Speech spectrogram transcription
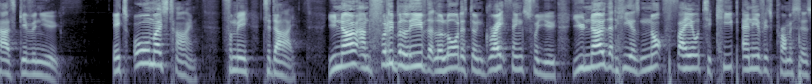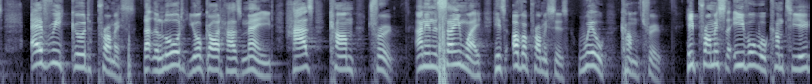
has given you. It's almost time for me to die. You know and fully believe that the Lord has done great things for you. You know that He has not failed to keep any of His promises. Every good promise that the Lord your God has made has come true. And in the same way, his other promises will come true. He promised that evil will come to you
